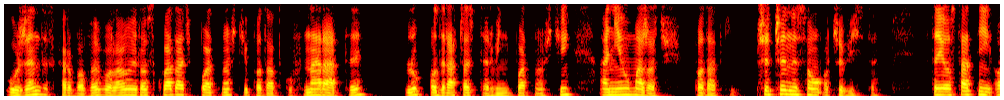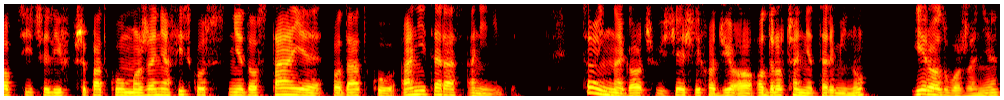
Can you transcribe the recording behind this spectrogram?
urzędy skarbowe wolały rozkładać płatności podatków na raty lub odraczać termin płatności, a nie umarzać podatki. Przyczyny są oczywiste. W tej ostatniej opcji, czyli w przypadku umorzenia, fiskus nie dostaje podatku ani teraz, ani nigdy. Co innego oczywiście, jeśli chodzi o odroczenie terminu i rozłożenie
